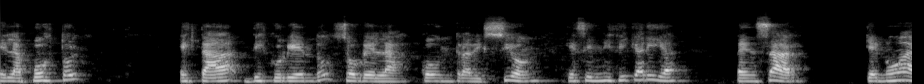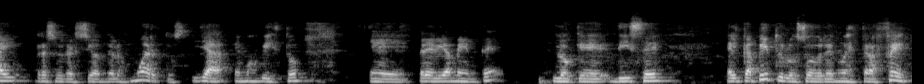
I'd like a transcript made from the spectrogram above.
el apóstol está discurriendo sobre la contradicción que significaría pensar que no hay resurrección de los muertos. Y ya hemos visto eh, previamente lo que dice el capítulo sobre nuestra fe.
